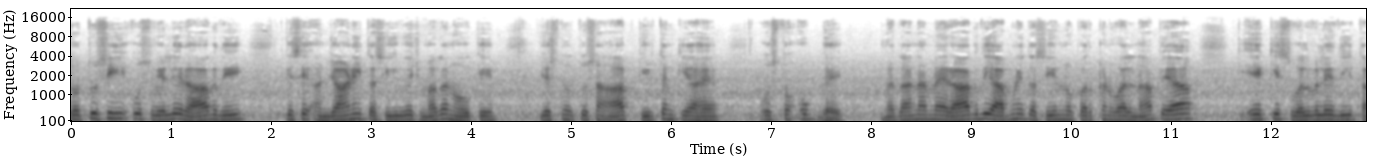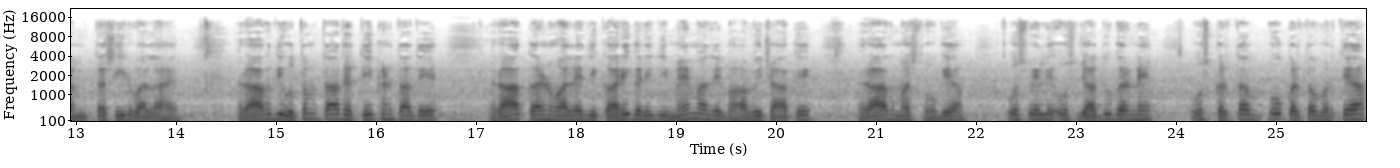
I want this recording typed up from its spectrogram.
ਸੋ ਤੁਸੀਂ ਉਸ ਵੇਲੇ ਰਾਗ ਦੀ ਕਿਸੇ ਅਣਜਾਣੀ ਤਸਵੀਰ ਵਿੱਚ ਮਗਨ ਹੋ ਕੇ ਜਿਸ ਨੂੰ ਤੁਸੀਂ ਆਪ ਕੀਰਤਨ ਕੀਤਾ ਹੈ, ਉਸ ਤੋਂ ਉੱਗ ਗਏ। ਮੈਦਾਨਾ, ਮੈਂ ਰਾਗ ਦੀ ਆਪਣੀ ਤਸਵੀਰ ਨੂੰ ਪਰਖਣ ਵੱਲ ਨਾ ਪਿਆ ਕਿ ਇਹ ਕਿਸ ਵਲਵਲੇ ਦੀ ਤਸਵੀਰ ਵਾਲਾ ਹੈ। ਰਾਗ ਦੀ ਉਤਮਤਾ ਤੇ ਤੀਖਣਤਾ ਤੇ ਰਾਗ ਕਰਨ ਵਾਲੇ ਦੀ ਕਾਰੀਗਰੀ ਦੀ ਮਹਿਮਾ ਦੇ ਭਾਵ ਵਿੱਚ ਆ ਕੇ ਰਾਗ ਮਸਤ ਹੋ ਗਿਆ। ਉਸ ਵੇਲੇ ਉਸ ਜਾਦੂਗਰ ਨੇ ਉਸ ਕਰਤਵ, ਉਹ ਕਰਤਵ ਵਰਤਿਆ,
